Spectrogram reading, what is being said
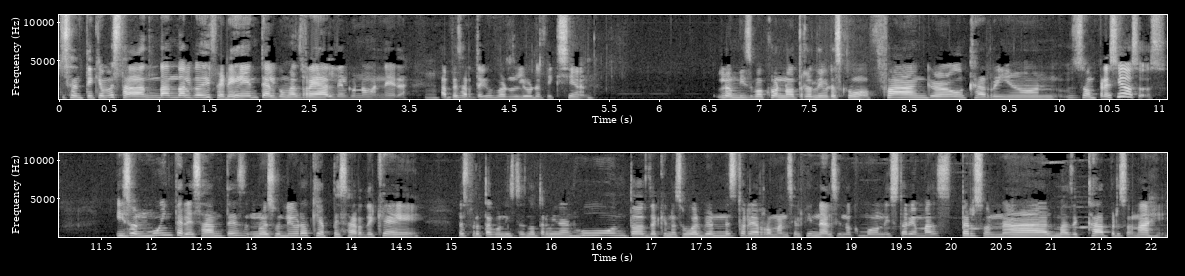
Sentí que me estaban dando algo diferente, algo más real de alguna manera, a pesar de que fuera un libro de ficción. Lo mismo con otros libros como Fangirl, Carrión, son preciosos y son muy interesantes. No es un libro que a pesar de que los protagonistas no terminan juntos, de que no se vuelve una historia de romance al final, sino como una historia más personal, más de cada personaje.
